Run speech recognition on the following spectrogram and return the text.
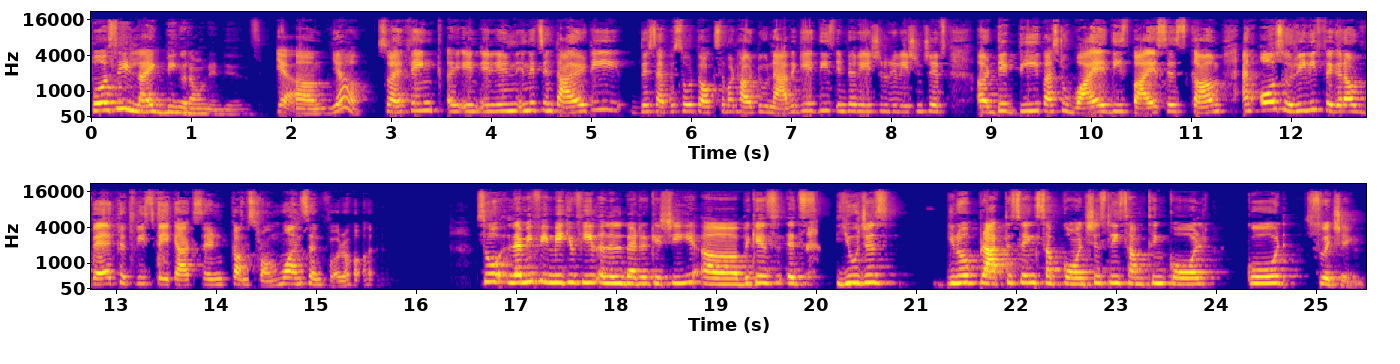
personally like being around Indians. Yeah, um, yeah. So I think uh, in, in in its entirety, this episode talks about how to navigate these interracial relationships, uh, dig deep as to why these biases come, and also really figure out where Prithvi's fake accent comes from once and for all. So let me make you feel a little better, Kishi, uh, because it's you just you know practicing subconsciously something called code switching.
